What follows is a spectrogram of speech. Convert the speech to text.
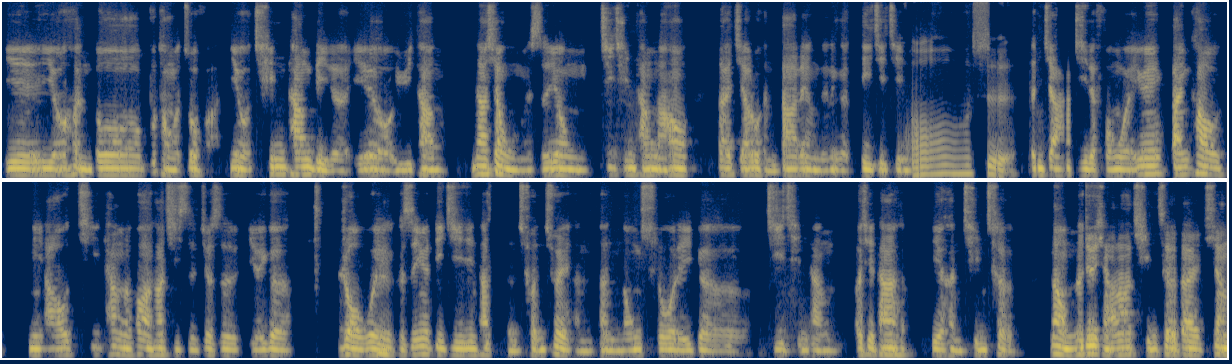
也有很多不同的做法，也有清汤底的，也有鱼汤。那像我们是用鸡清汤，然后。再加入很大量的那个低鸡精哦，是增加鸡的风味。因为单靠你熬鸡汤的话，它其实就是有一个肉味。嗯、可是因为低鸡精它很纯粹、很很浓缩的一个鸡清汤，而且它也很清澈。那我们呢就想要让它清澈，在像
